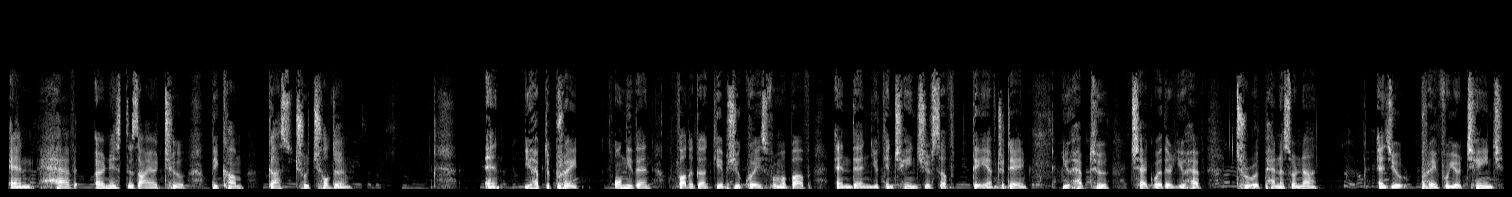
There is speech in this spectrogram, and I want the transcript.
and have earnest desire to become God's true children. And you have to pray. Only then Father God gives you grace from above, and then you can change yourself day after day. You have to check whether you have true repentance or not. As you pray for your change,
